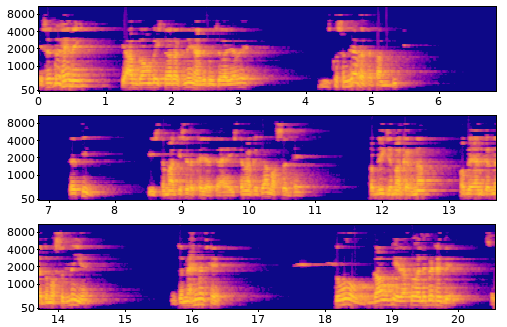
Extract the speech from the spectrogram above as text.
ऐसा तो है नहीं कि आप गाँव का इस तरह रख लें, यहाँ से कोई चला जाए उसको समझा रहा था काम की। तरतीब इज्तमा कैसे रखा जाता है, इज्तम का क्या मकसद है? पब्लिक जमा करना और बयान करना तो मकसद नहीं है। तो मेहनत है। तो वो गाँव के इलाके वाले बैठे थे। सब।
